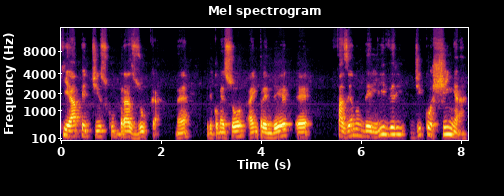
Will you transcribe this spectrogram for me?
que é a Petisco Brazuca, né? Ele começou a empreender é, fazendo um delivery de coxinha.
